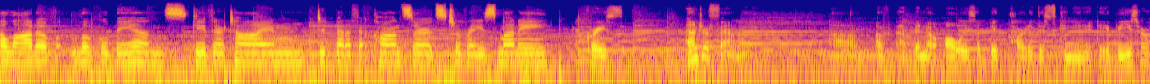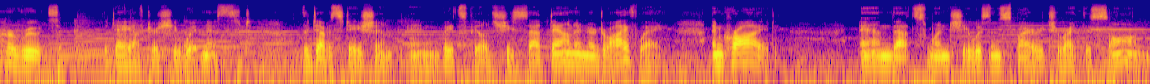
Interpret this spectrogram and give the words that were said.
A lot of local bands gave their time, did benefit concerts to raise money. Grace and her family um, have been always a big part of this community. These are her roots. Day after she witnessed the devastation in Waitsfield, she sat down in her driveway and cried. And that's when she was inspired to write this song.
